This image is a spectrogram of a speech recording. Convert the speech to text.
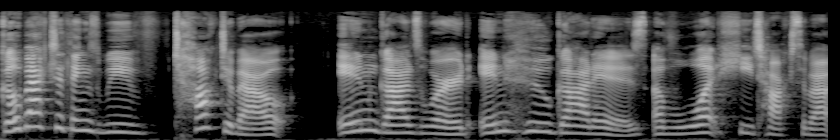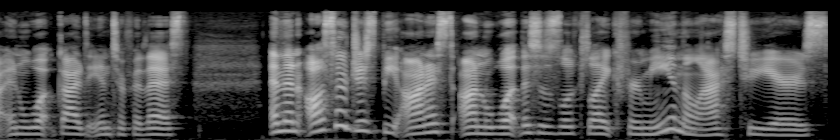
go back to things we've talked about in God's word, in who God is, of what he talks about and what God's answer for this. And then also just be honest on what this has looked like for me in the last two years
